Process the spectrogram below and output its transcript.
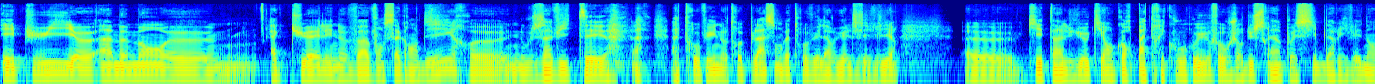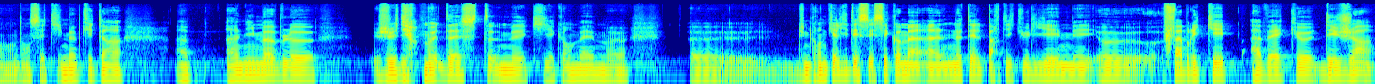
et puis, à un moment actuel, Enova vont s'agrandir, nous inviter à, trouver une autre place. On va trouver la rue Elzévir. Qui est un lieu qui est encore pas très couru. Enfin, aujourd'hui, ce serait impossible d'arriver dans, cet immeuble, qui est un, un immeuble je vais dire modeste, mais qui est quand même euh, euh, d'une grande qualité. C'est comme un, hôtel particulier, mais euh, fabriqué avec déjà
